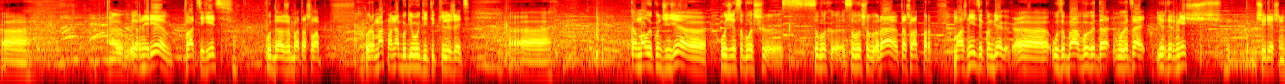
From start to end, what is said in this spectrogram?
э, эрнере 20 геть куда же баташлап урамах мана буги-вуги тики лежать. Канмалы күнчинже уже сывлышыра ташлат пар мажниде күнбе узыба выгыдza ирдермеш ширешин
